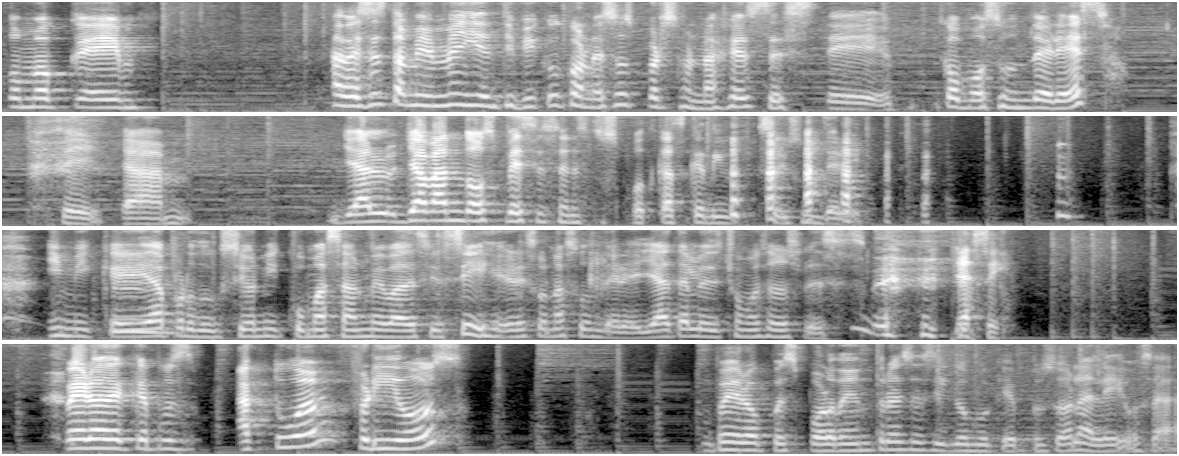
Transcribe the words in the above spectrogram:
como que a veces también me identifico con esos personajes, este, como Sunderes. Sí, ya, ya, ya van dos veces en estos podcasts que digo que soy Sundere. Y mi querida producción Ikuma-san me va a decir, sí, eres una Sundere, ya te lo he dicho muchas veces. Ya sé. Pero de que pues actúan fríos, pero pues por dentro es así como que, pues órale, o sea,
